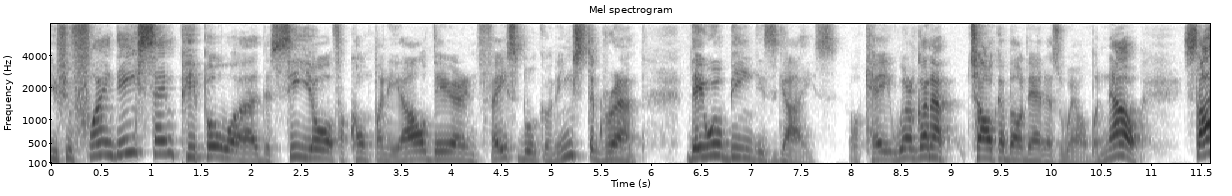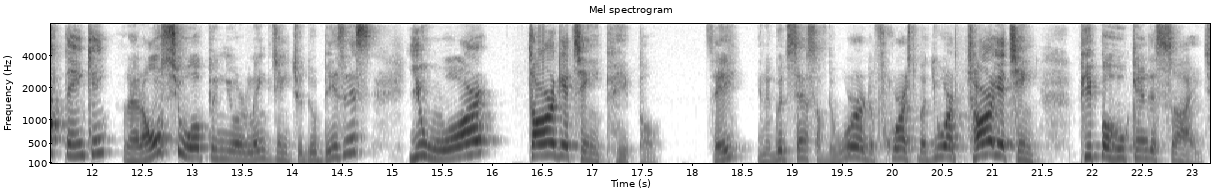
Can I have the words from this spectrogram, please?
If you find these same people, uh, the CEO of a company out there in Facebook or Instagram, they will be in disguise. Okay, we're gonna talk about that as well. But now, start thinking that once you open your LinkedIn to do business, you are targeting people. See, in a good sense of the word, of course, but you are targeting people who can decide.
